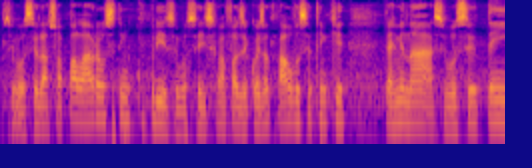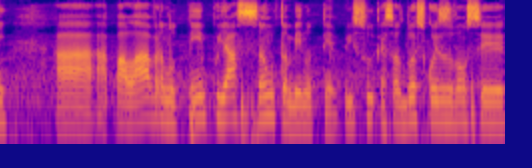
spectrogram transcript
Se você dá sua palavra, você tem que cumprir. Se você diz que vai fazer coisa tal, você tem que terminar. Se você tem a, a palavra no tempo e a ação também no tempo. Isso, essas duas coisas vão ser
